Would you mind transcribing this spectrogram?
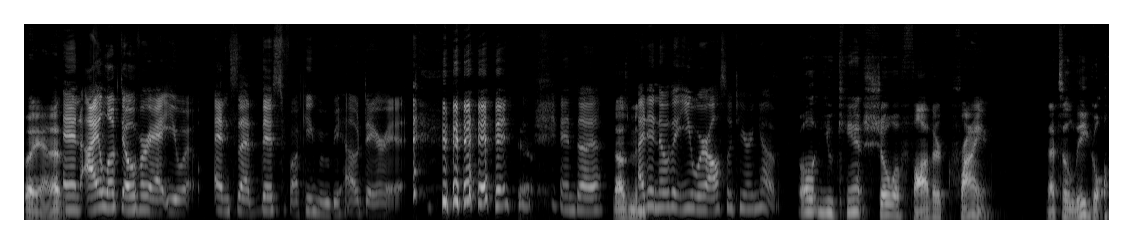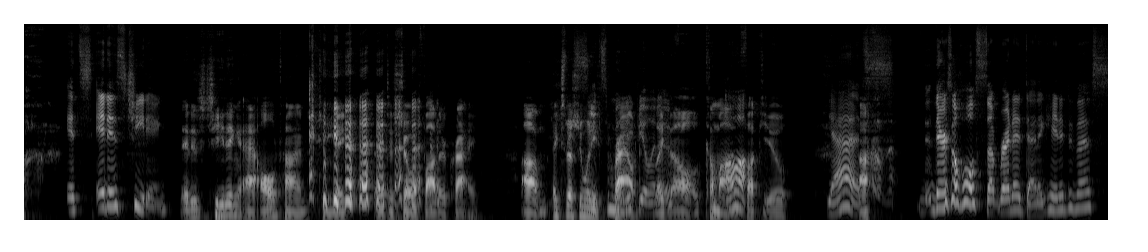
But yeah, that, And I looked over at you and said, "This fucking movie, how dare it?" And uh, that was. Min- I didn't know that you were also tearing up. well, you can't show a father crying. That's illegal. It's it is cheating. It is cheating at all times to make uh, to show a father crying. Um, especially when It's- he's it's proud. Like, oh, come on, Oh. fuck you. Yes. There's a whole subreddit dedicated to this.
